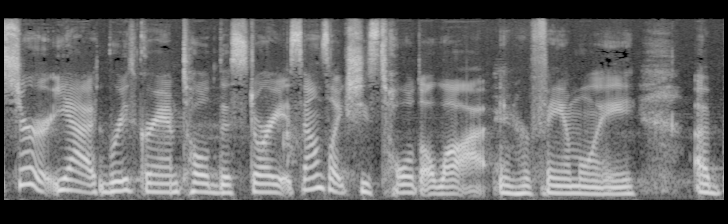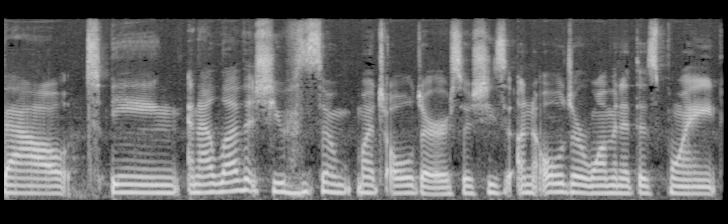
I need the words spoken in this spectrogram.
Sure. Yeah. Ruth Graham told this story. It sounds like she's told a lot in her family about being, and I love that she was so much older. So she's an older woman at this point,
